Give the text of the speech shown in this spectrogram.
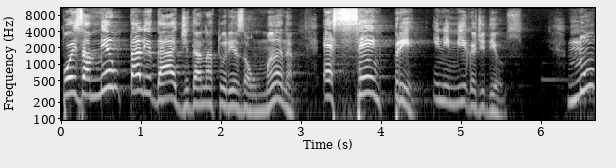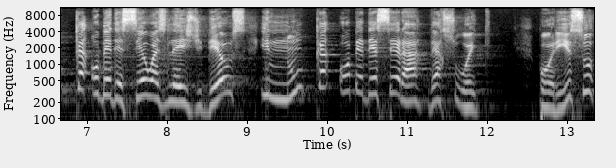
Pois a mentalidade da natureza humana é sempre inimiga de Deus. Nunca obedeceu às leis de Deus e nunca obedecerá. Verso 8. Por isso,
